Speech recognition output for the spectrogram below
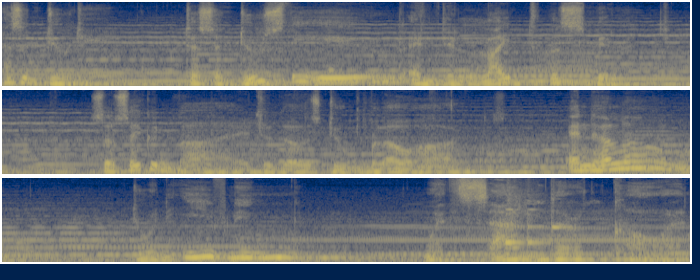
has a duty to seduce the ear and delight the spirit. So say goodbye to those two blowhards and hello to an evening with Sander Cohen.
